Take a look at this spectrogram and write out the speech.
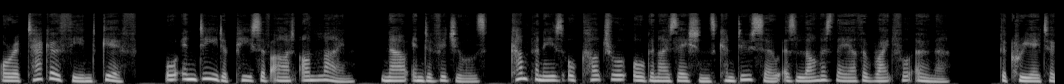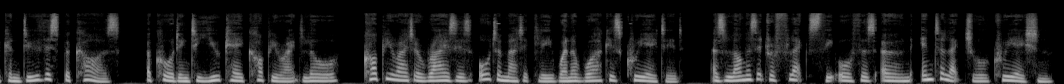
or a taco themed GIF, or indeed a piece of art online, now individuals, companies, or cultural organizations can do so as long as they are the rightful owner. The creator can do this because, according to UK copyright law, copyright arises automatically when a work is created, as long as it reflects the author's own intellectual creation.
